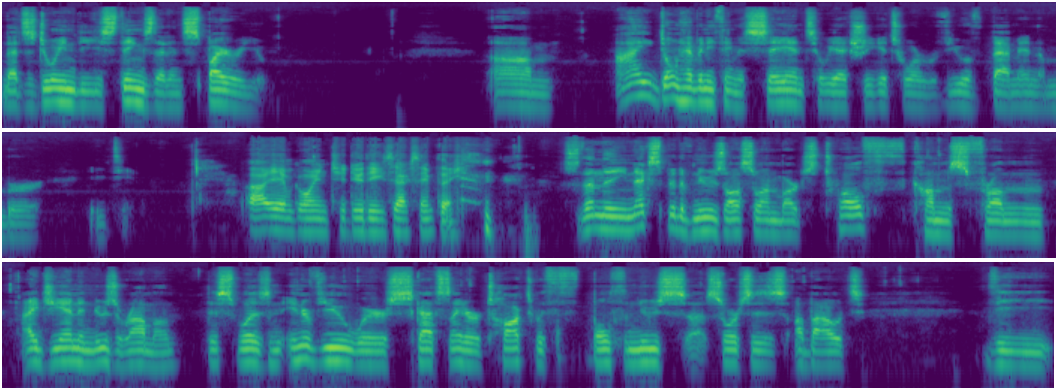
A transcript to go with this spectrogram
that's doing these things that inspire you. Um, I don't have anything to say until we actually get to our review of Batman number 18. I am going to do the exact same thing. so then the next bit of news also on March 12th comes from IGN and Newsarama. This was an interview where Scott Snyder talked with both news uh, sources about the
